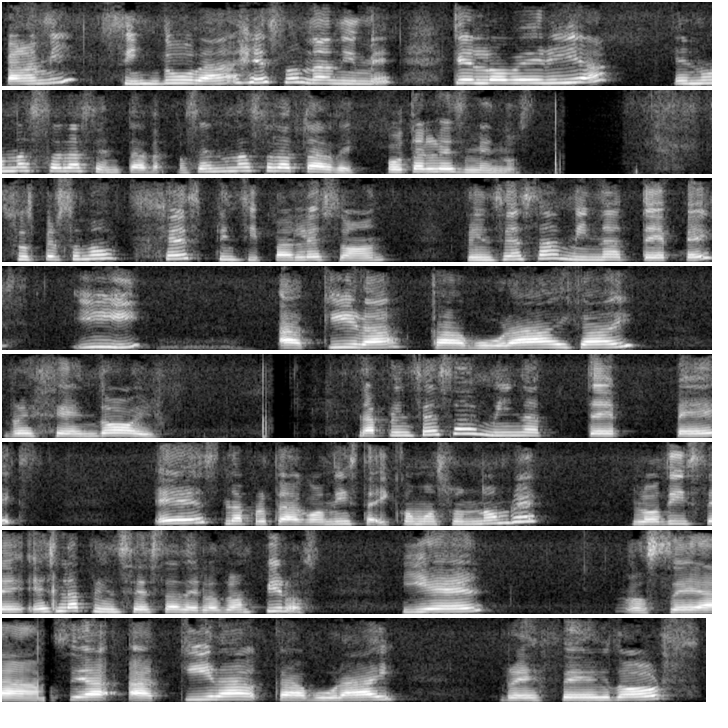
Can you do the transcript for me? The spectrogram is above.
Para mí, sin duda, es un anime que lo vería en una sola sentada, o sea, en una sola tarde, o tal vez menos. Sus personajes principales son Princesa Mina Tepex y Akira Kaburaigai Regendoir. La princesa Mina Tepex es la protagonista y como su nombre lo dice, es la princesa de los vampiros. Y él, o sea, o sea Akira Kaburai Refedorf,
